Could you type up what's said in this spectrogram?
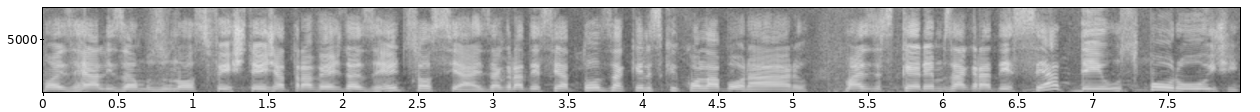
nós realizamos o nosso festejo através das redes sociais. Agradecer a todos aqueles que colaboraram, mas queremos agradecer a Deus por hoje.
